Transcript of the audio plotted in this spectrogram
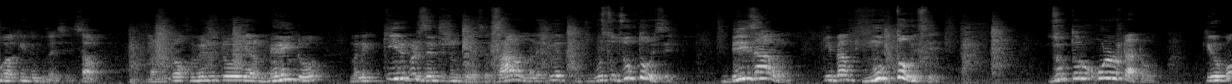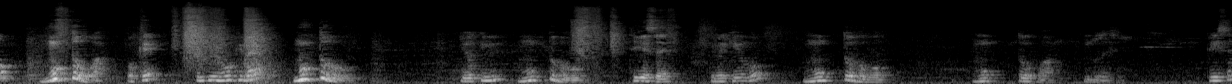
হওয়া কিন্তু বুঝাইছে চাও মানে যিটো ইয়াৰ মিনিংটো মানে কি ৰিপ্ৰেজেন্টেশ্যন কৰি আছে জাৰণ মানে কিবা বস্তু যুক্ত হৈছে বিজাৰণ কিবা মুক্ত হৈছে, যুক্তৰ উল্টাটো কি হ'ব? মুক্ত হোৱা অকে কি হ'ব কিবা? মুক্ত হ'ব। কিবা কি? মুক্ত হ'ব। ঠিক আছে? কিবা কি হ'ব? মুক্ত হ'ব। মুক্ত হোৱা, বুজাইছে। ঠিক আছে?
